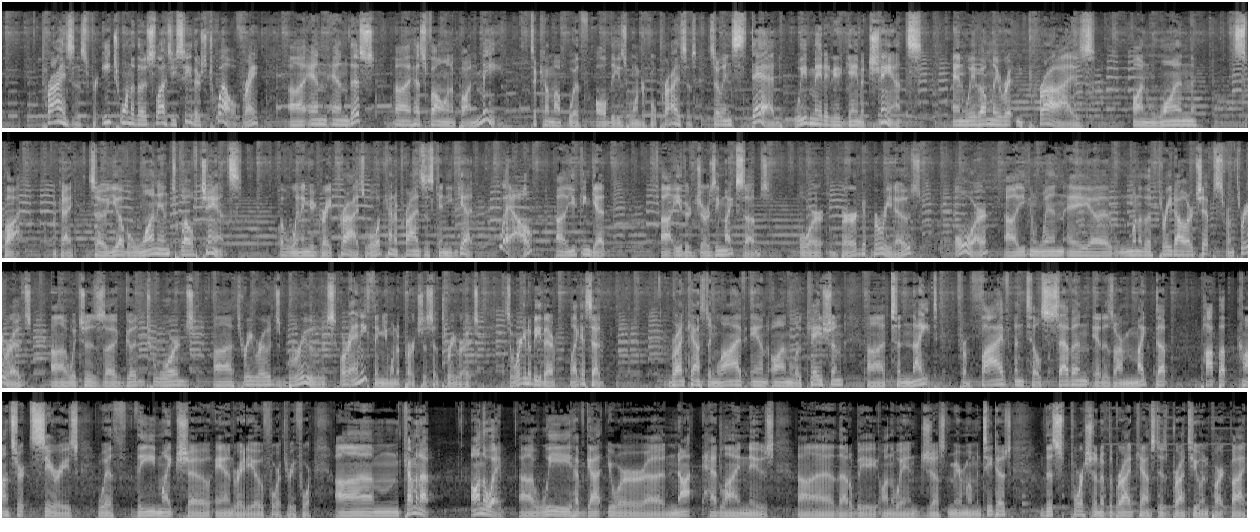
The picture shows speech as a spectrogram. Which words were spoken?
prizes for each one of those slots. You see, there's twelve, right? Uh, and and this uh, has fallen upon me to come up with all these wonderful prizes. So instead, we've made it a game of chance, and we've only written prize on one spot. Okay, so you have a one in twelve chance of winning a great prize. Well, what kind of prizes can you get? Well, uh, you can get uh, either Jersey Mike subs or Berg burritos, or uh, you can win a uh, one of the three dollar chips from Three Roads, uh, which is uh, good towards Three Roads brews or anything you want to purchase at Three Roads. So we're going to be there, like I said, broadcasting live and on location tonight from five until seven. It is our mic'd up pop up concert series with the Mike Show and Radio 434. Um, coming up on the way, uh, we have got your uh, not headline news. Uh, that'll be on the way in just mere momentitos. This portion of the broadcast is brought to you in part by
